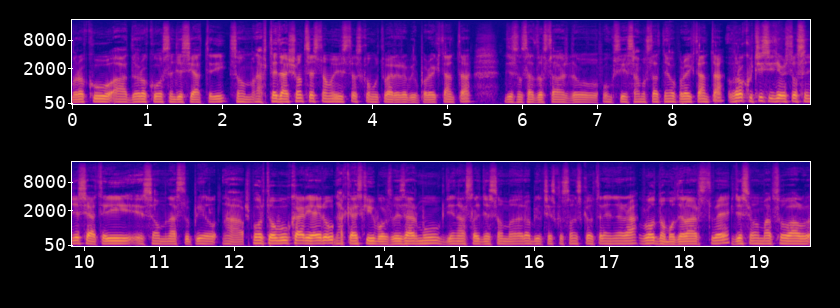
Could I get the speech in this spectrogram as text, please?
roku a do roku 83 som na vtedajšom cestnom investorskom útvare robil projektanta, kde som sa dostal až do funkcie samostatného projektanta. V roku 1983 som nastúpil na športovú kariéru na krajský výbor z Vezarmu, kde následne som robil československého trénera v lodnom modelárstve, kde som absolvoval e,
